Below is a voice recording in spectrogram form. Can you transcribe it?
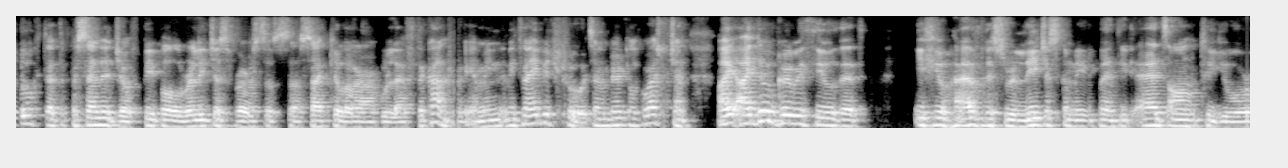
looked at the percentage of people religious versus uh, secular who left the country. I mean, it may be true. It's an empirical question. I, I do agree with you that if you have this religious commitment, it adds on to your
